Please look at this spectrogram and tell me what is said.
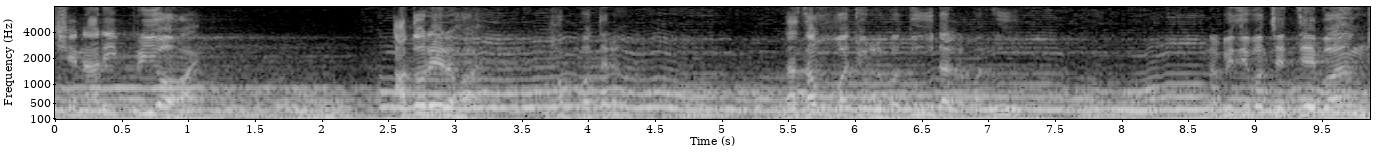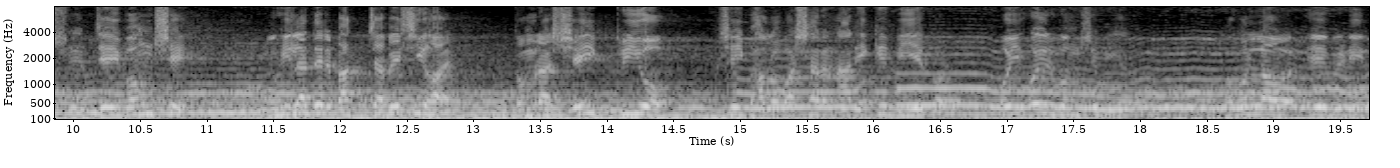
সে নারী প্রিয় হয়, আদরের হয়, মহব্বতের হয়। বলছে, যে বংশে, যেই বংশে মহিলাদের বাচ্চা বেশি হয়, তোমরা সেই প্রিয়, সেই ভালোবাসার নারীকে বিয়ে করো। ওই ওই বংশে বিয়ে করো। খবর লাও এই বেডির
